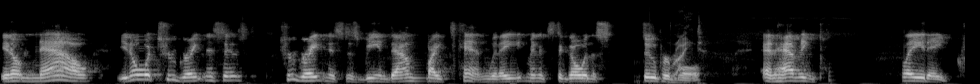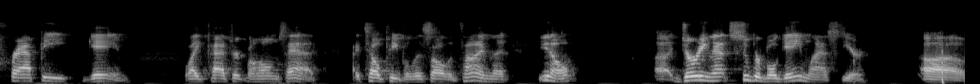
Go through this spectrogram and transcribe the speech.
You know, now you know what true greatness is? True greatness is being down by 10 with eight minutes to go in the Super Bowl right. and having played a crappy game like Patrick Mahomes had. I tell people this all the time that, you know, uh, during that Super Bowl game last year, uh,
